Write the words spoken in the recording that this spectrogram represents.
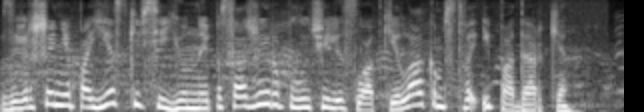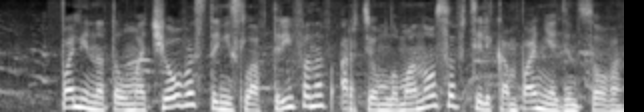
В завершение поездки все юные пассажиры получили сладкие лакомства и подарки. Полина Толмачева, Станислав Трифонов, Артем Ломоносов, телекомпания «Одинцова».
